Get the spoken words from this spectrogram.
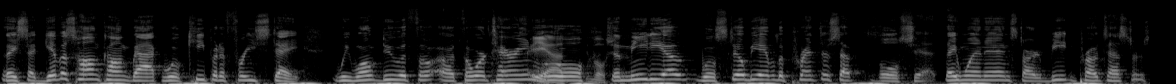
They said, "Give us Hong Kong back. We'll keep it a free state. We won't do author- authoritarian Yeah, rule. bullshit. The media will still be able to print their stuff. Bullshit. They went in, started beating protesters.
